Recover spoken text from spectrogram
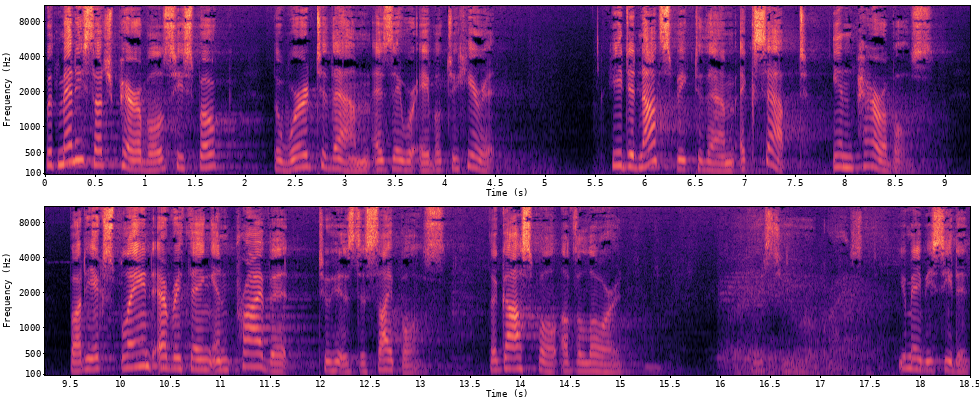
With many such parables, he spoke the word to them as they were able to hear it. He did not speak to them except in parables, but he explained everything in private to his disciples. The gospel of the Lord. Praise to you, O Christ. You may be seated.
